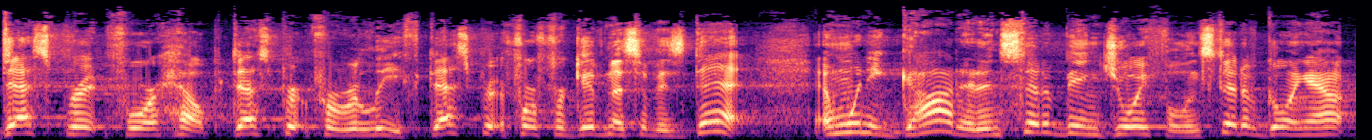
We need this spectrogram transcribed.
desperate for help, desperate for relief, desperate for forgiveness of his debt. And when he got it, instead of being joyful, instead of going out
